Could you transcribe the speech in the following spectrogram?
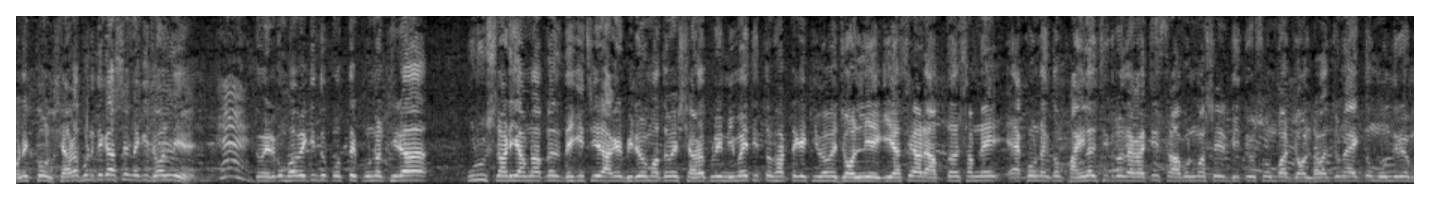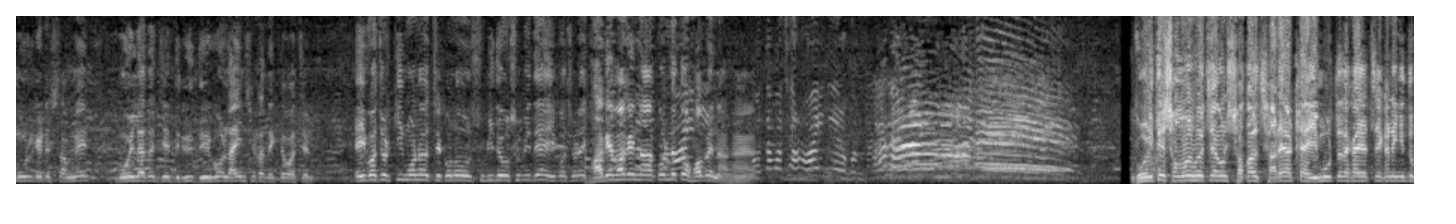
অনেকক্ষণ। শেওড়াফুলি থেকে আসছেন নাকি জল নিয়ে? তো এরকম ভাবে কিন্তু প্রত্যেক পুণ্যার্থীরা পুরুষ, নারী আমরা আপনাদের দেখেছি আগের ভিডিওর মাধ্যমে শেওড়াফুলি নিমাই ঘাট থেকে কীভাবে জল নিয়ে গিয়ে আসে। আর আপনার সামনে এখন একদম ফাইনাল চিত্র দেখাচ্ছি, শ্রাবণ মাসের দ্বিতীয় সোমবার জল ঢালার জন্য একদম মন্দিরের মূল গেটের সামনে মহিলাদের যে দীর্ঘ লাইন সেটা দেখতে পাচ্ছেন। এই বছর কি মনে হচ্ছে কোনো সুবিধে অসুবিধে? এই বছরে ভাগে ভাগে না করলে তো হবে না হ্যাঁ গত বছর হয়নি এরকম ঘড়িতে সময় হচ্ছে এখন সকাল সাড়ে আটটা। এই মুহূর্তে দেখা যাচ্ছে এখানে কিন্তু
